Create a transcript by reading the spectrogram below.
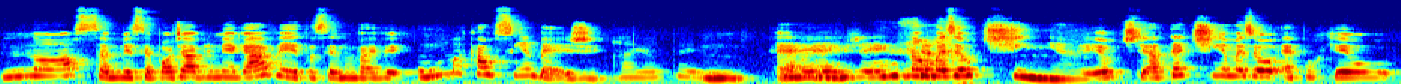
Nossa, você pode abrir minha gaveta, você não vai ver uma calcinha bege. Ai, eu tenho. Hum, Uma É. emergência. Não, mas eu tinha. Eu até tinha, mas eu, é porque eu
